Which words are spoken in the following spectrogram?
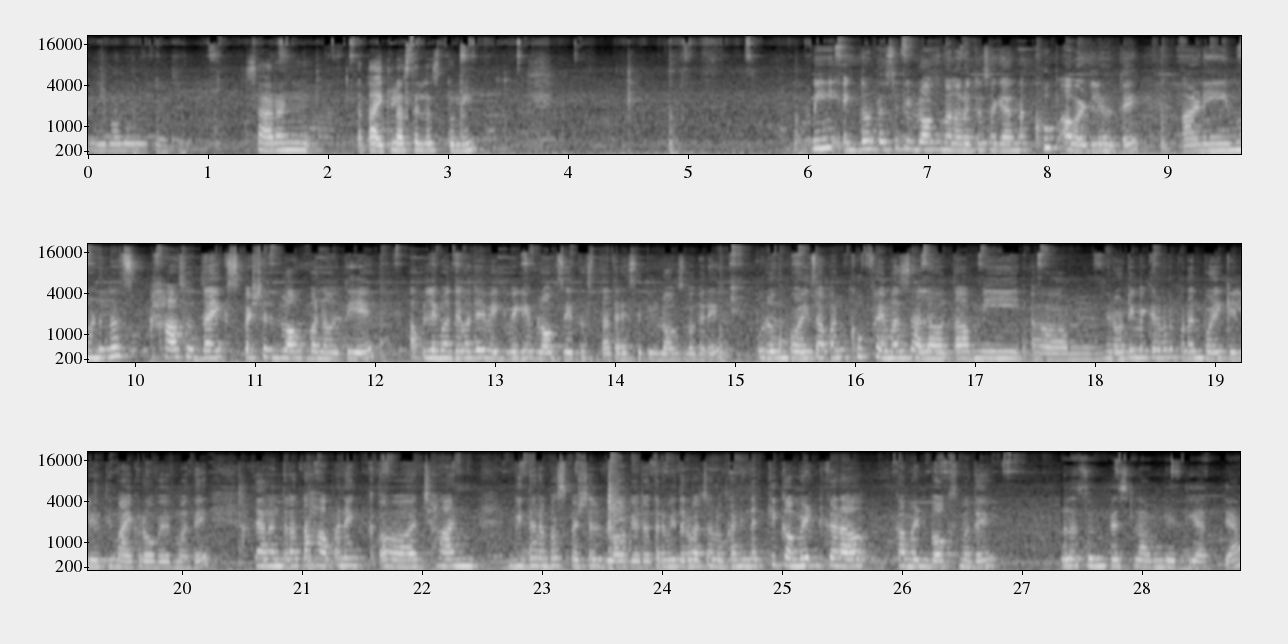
निघालं नाही पाहिजे. सारण आता ऐकलं असेलच तुम्ही. मी एक दोन रेसिपी ब्लॉग्स बनवले होते सगळ्यांना खूप आवडले होते. आणि म्हणूनच हा सुद्धा एक स्पेशल ब्लॉग बनवते आहे आपले मध्ये मध्ये वेगवेगळे ब्लॉग्स येत असतात रेसिपी ब्लॉग्स वगैरे. पुरणपोळीचा पण खूप फेमस झाला होता. मी रोटी मेकरवर पुरणपोळी केली होती मायक्रोवेव्हमध्ये त्यानंतर आता हा पण एक छान विदर्भ स्पेशल ब्लॉग येतो. तर विदर्भाच्या लोकांनी नक्की कमेंट करा कमेंट बॉक्समध्ये लसूण पेस्ट लावून घेते आत्या.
